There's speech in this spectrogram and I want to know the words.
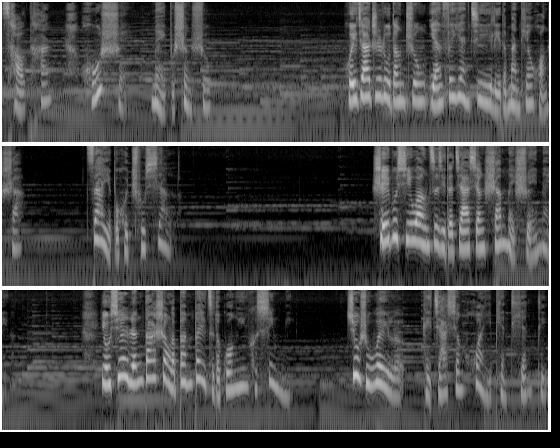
草滩、湖水美不胜收。回家之路当中，严飞燕记忆里的漫天黄沙，再也不会出现了。谁不希望自己的家乡山美水美呢？有些人搭上了半辈子的光阴和性命。就是为了给家乡换一片天地。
